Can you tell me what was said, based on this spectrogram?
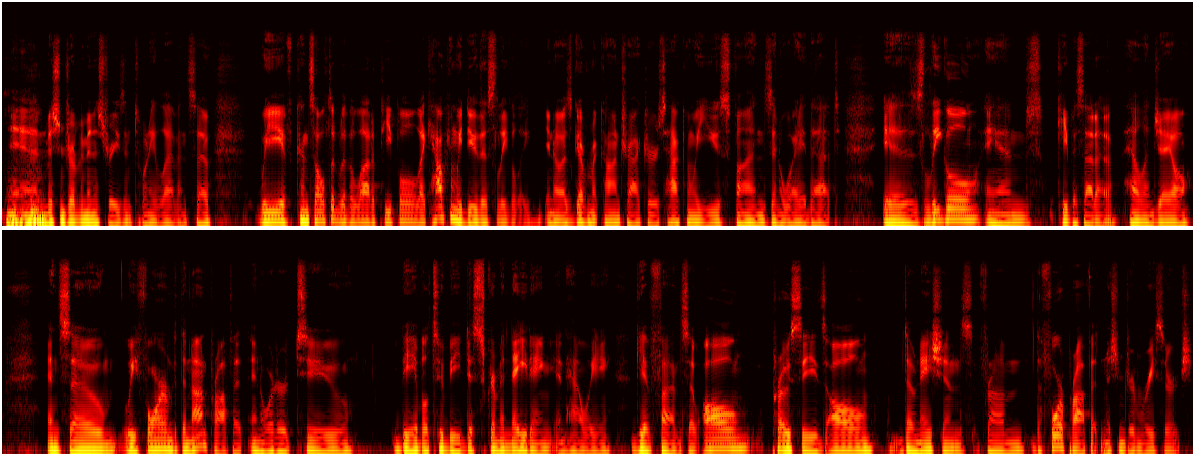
mm-hmm. and mission driven ministries in 2011. So, we have consulted with a lot of people like, how can we do this legally? You know, as government contractors, how can we use funds in a way that is legal and keep us out of hell and jail? And so, we formed the nonprofit in order to be able to be discriminating in how we give funds. So all proceeds, all donations from the for-profit mission-driven research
